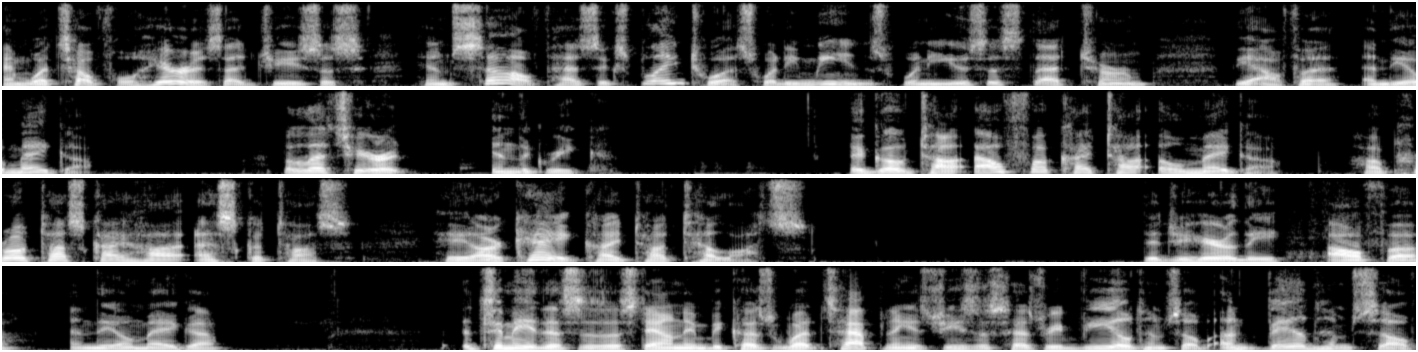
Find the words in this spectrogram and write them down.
And what's helpful here is that Jesus himself has explained to us what he means when he uses that term, the Alpha and the Omega. But let's hear it in the Greek. Ego ta alpha kai ta omega, ha protas kai ha eskatos, he arche kai ta telos. Did you hear the Alpha and the Omega? To me, this is astounding because what's happening is Jesus has revealed himself, unveiled himself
